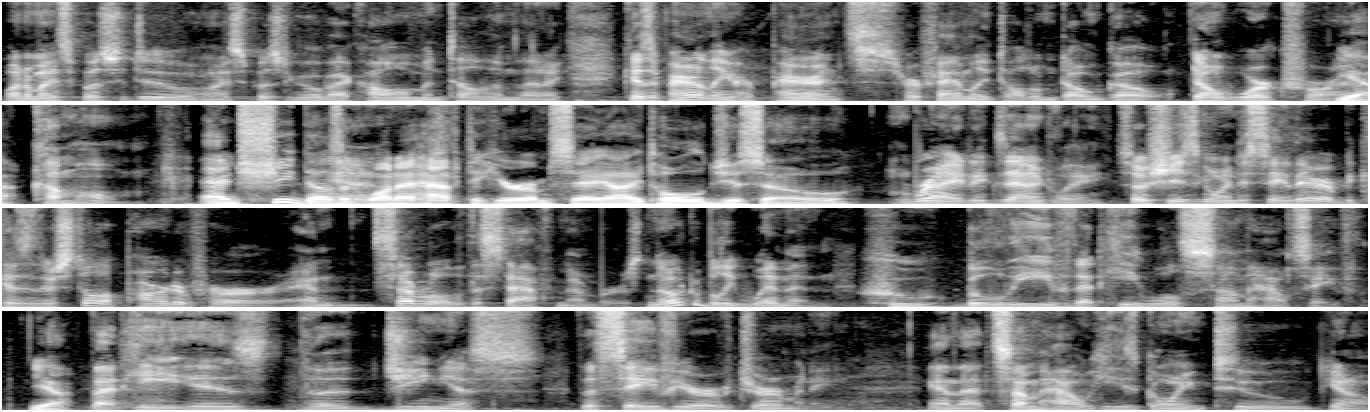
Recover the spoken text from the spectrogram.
what am I supposed to do? Am I supposed to go back home and tell them that I? Because apparently her parents, her family told him, "Don't go. Don't work for him. Yeah. Come home." And she doesn't want to have to hear him say, I told you so. Right, exactly. So she's going to stay there because there's still a part of her and several of the staff members, notably women, who believe that he will somehow save them. Yeah. That he is the genius, the savior of Germany, and that somehow he's going to, you know,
